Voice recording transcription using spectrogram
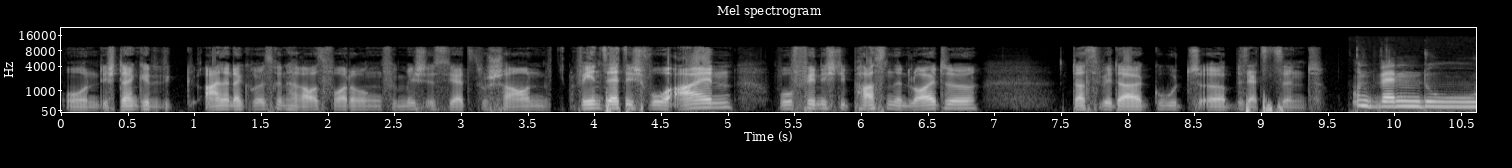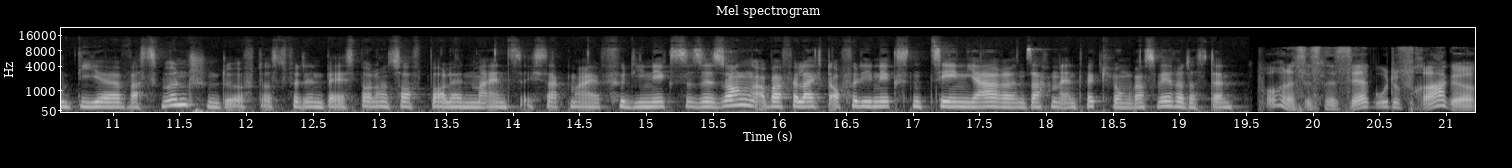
Und ich denke, eine der größeren Herausforderungen für mich ist jetzt zu schauen, wen setze ich wo ein, wo finde ich die passenden Leute, dass wir da gut äh, besetzt sind. Und wenn du dir was wünschen dürftest für den Baseball und Softball in Mainz, ich sag mal für die nächste Saison, aber vielleicht auch für die nächsten zehn Jahre in Sachen Entwicklung, was wäre das denn? Boah, das ist eine sehr gute Frage.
